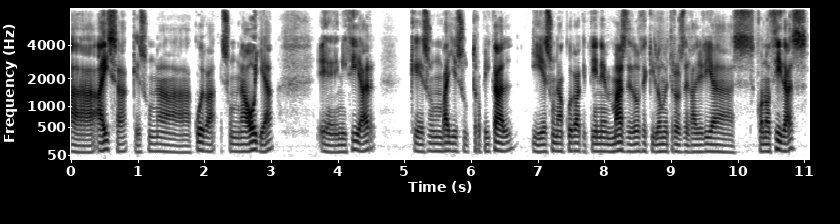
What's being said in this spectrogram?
a, Isa, que es una cueva, es una olla eh, en Iciar, que es un valle subtropical y es una cueva que tiene más de 12 kilómetros de galerías conocidas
